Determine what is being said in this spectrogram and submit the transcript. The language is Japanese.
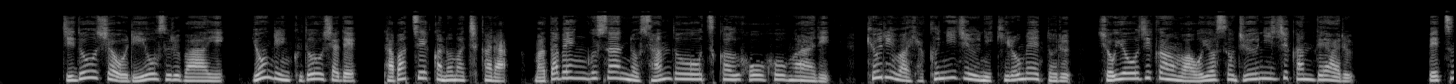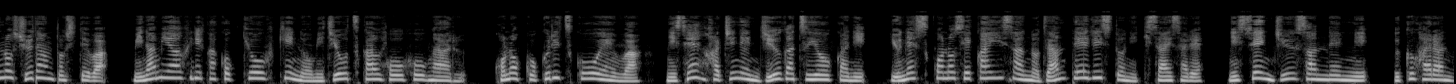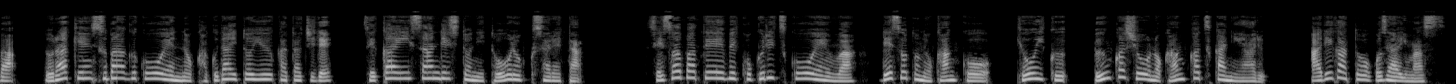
自動車を利用する場合、四輪駆動車でタバツェカの町からマタベング山の山道を使う方法があり、距離は 122km、所要時間はおよそ12時間である。別の手段としては、南アフリカ国境付近の道を使う方法がある。この国立公園は2008年10月8日にユネスコの世界遺産の暫定リストに記載され、2013年にウクハランバ、ドラケンスバーグ公園の拡大という形で世界遺産リストに登録された。セサバテーベ国立公園はレソトの観光、教育、文化省の管轄下にある。ありがとうございます。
